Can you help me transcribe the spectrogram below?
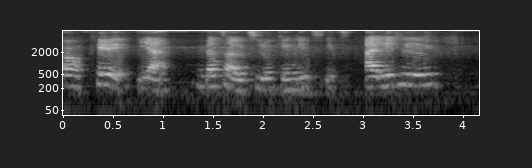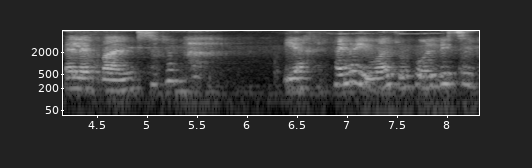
Okay, yeah, that's how it's looking. It's it's a little elephant. yeah, I know you want to hold it.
